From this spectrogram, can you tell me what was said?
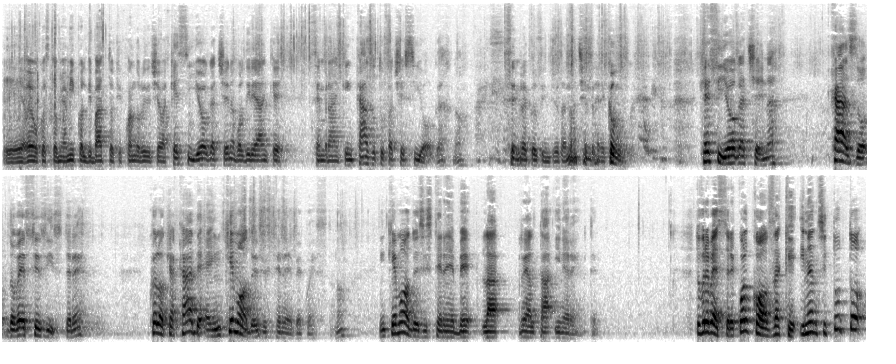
E avevo questo mio amico al dibattito che quando lui diceva Kesi Yoga Cena vuol dire anche, sembra anche in caso tu facessi yoga, no? Sembra così in tibetano, non c'entra niente. Comunque, Kesi Yoga Cena, caso dovesse esistere, quello che accade è in che modo esisterebbe questo, no? In che modo esisterebbe la realtà inerente? Dovrebbe essere qualcosa che innanzitutto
